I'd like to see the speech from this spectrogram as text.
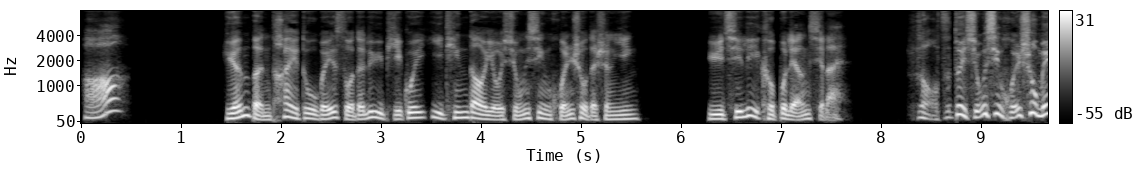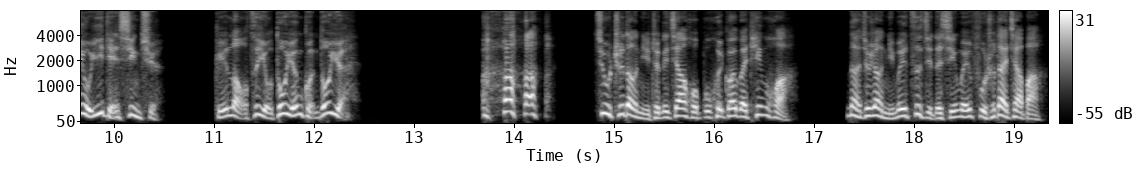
啊！原本态度猥琐的绿皮龟一听到有雄性魂兽的声音，语气立刻不良起来。老子对雄性魂兽没有一点兴趣，给老子有多远滚多远！哈哈，就知道你这个家伙不会乖乖听话，那就让你为自己的行为付出代价吧。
